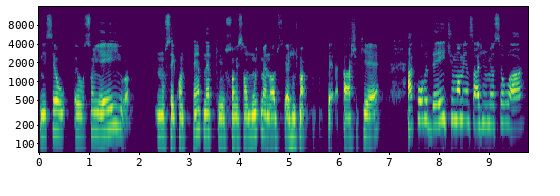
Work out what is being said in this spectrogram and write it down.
Nisso eu, eu sonhei, não sei quanto tempo, né? Porque os sonhos são muito menores do que a gente acha que é. Acordei e tinha uma mensagem no meu celular.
